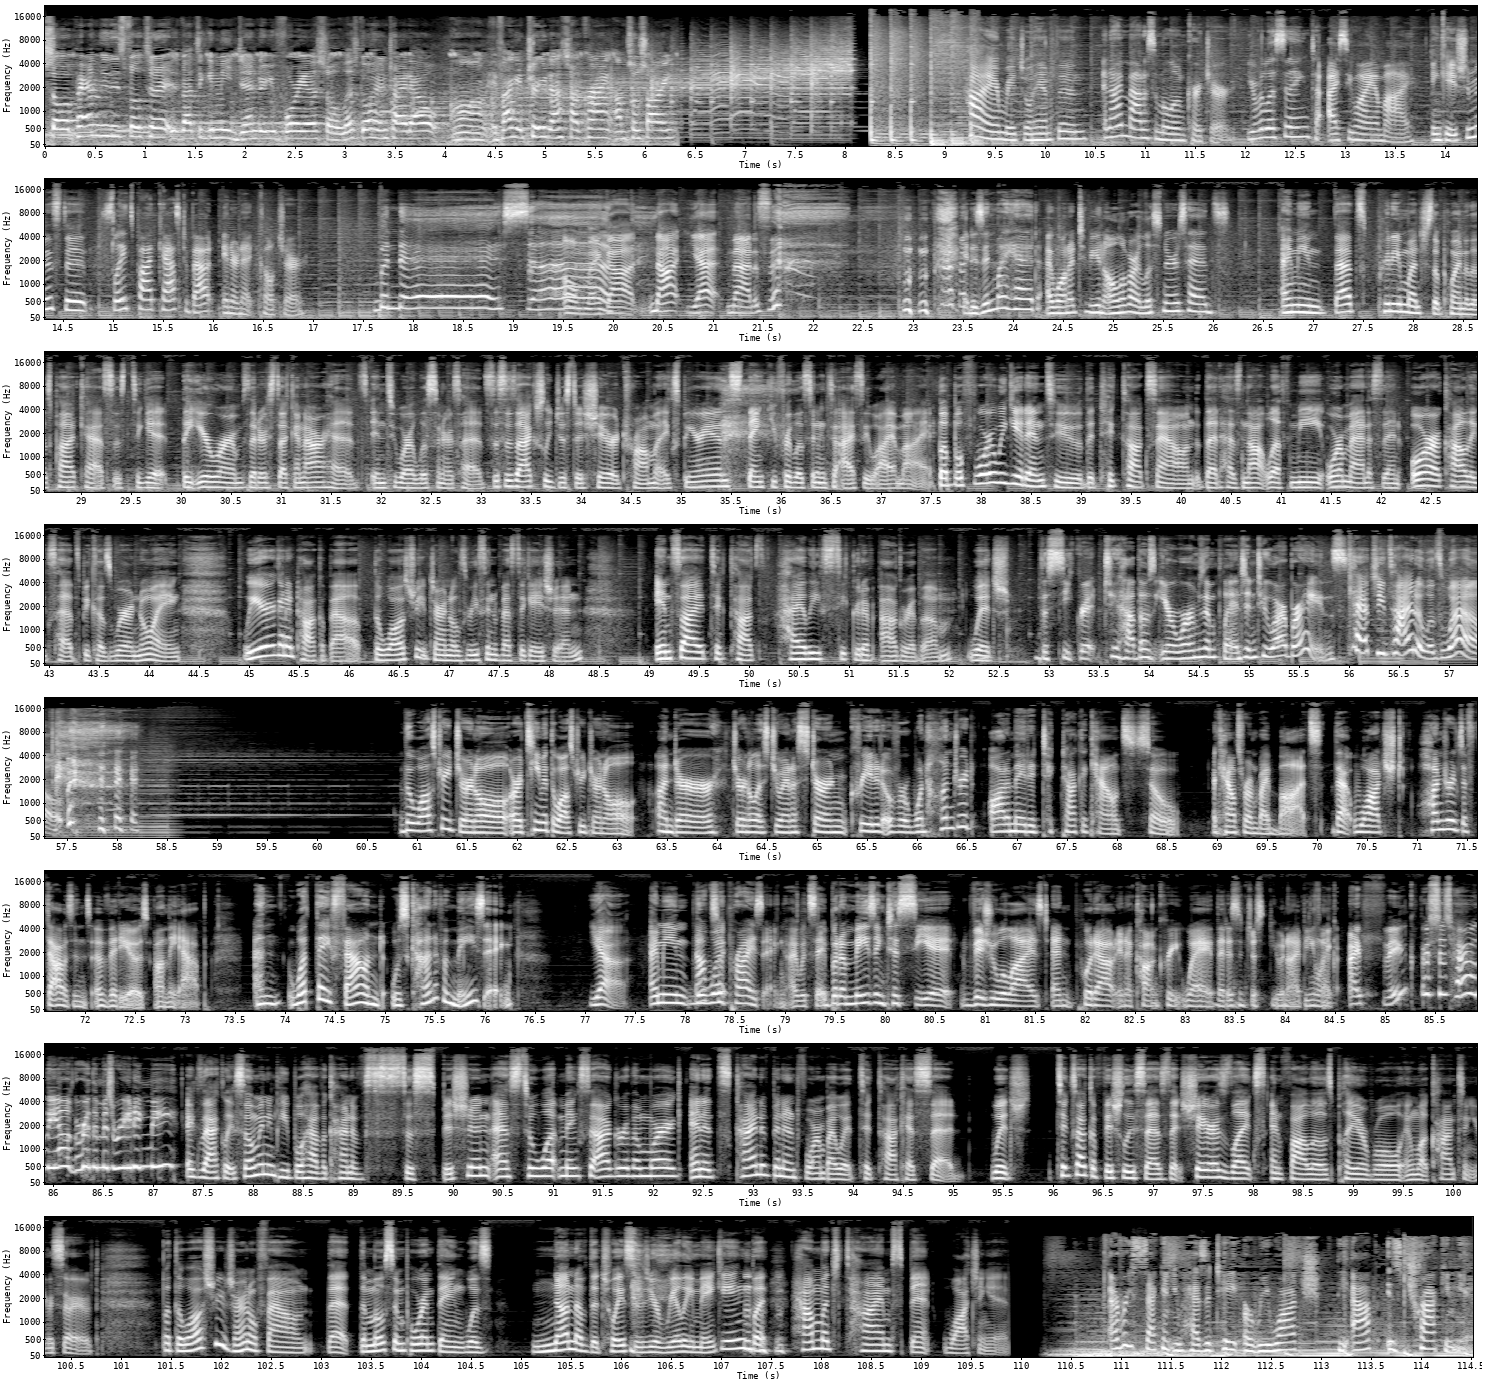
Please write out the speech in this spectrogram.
So apparently this filter is about to give me gender euphoria. So let's go ahead and try it out. Um, if I get triggered and start crying, I'm so sorry. Hi, I'm Rachelle Hampton. And I'm Madison Malone Kircher. You're listening to ICYMI, In case you missed it, Slate's podcast about internet culture. Vanessa. oh my God, not yet, Madison. It is in my head. I want it to be in all of our listeners' heads. I mean, that's pretty much the point of this podcast is to get the earworms that are stuck in our heads into our listeners' heads. This is actually just a shared trauma experience. Thank you for listening to ICYMI. But before we get into the TikTok sound that has not left me or Madison or our colleagues' heads because we're annoying, we are going to talk about the Wall Street Journal's recent investigation inside TikTok's highly secretive algorithm, which The secret to how those earworms implant into our brains. catchy title as well. The Wall Street Journal, or a team at the Wall Street Journal, under journalist Joanna Stern, created over 100 automated TikTok accounts, so accounts run by bots, that watched hundreds of thousands of videos on the app. And what they found was kind of amazing. yeah. I mean, Not way, surprising, I would say, but amazing to see it visualized and put out in a concrete way that isn't just you and I being like, I think this is how the algorithm is reading me. Exactly. So many people have a kind of suspicion as to what makes the algorithm work, and it's kind of been informed by what TikTok has said, which TikTok officially says that shares, likes, and follows play a role in what content you're served. But the Wall Street Journal found that the most important thing was none of the choices you're really making, but how much time spent watching it. Every second you hesitate or rewatch, the app is tracking you.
